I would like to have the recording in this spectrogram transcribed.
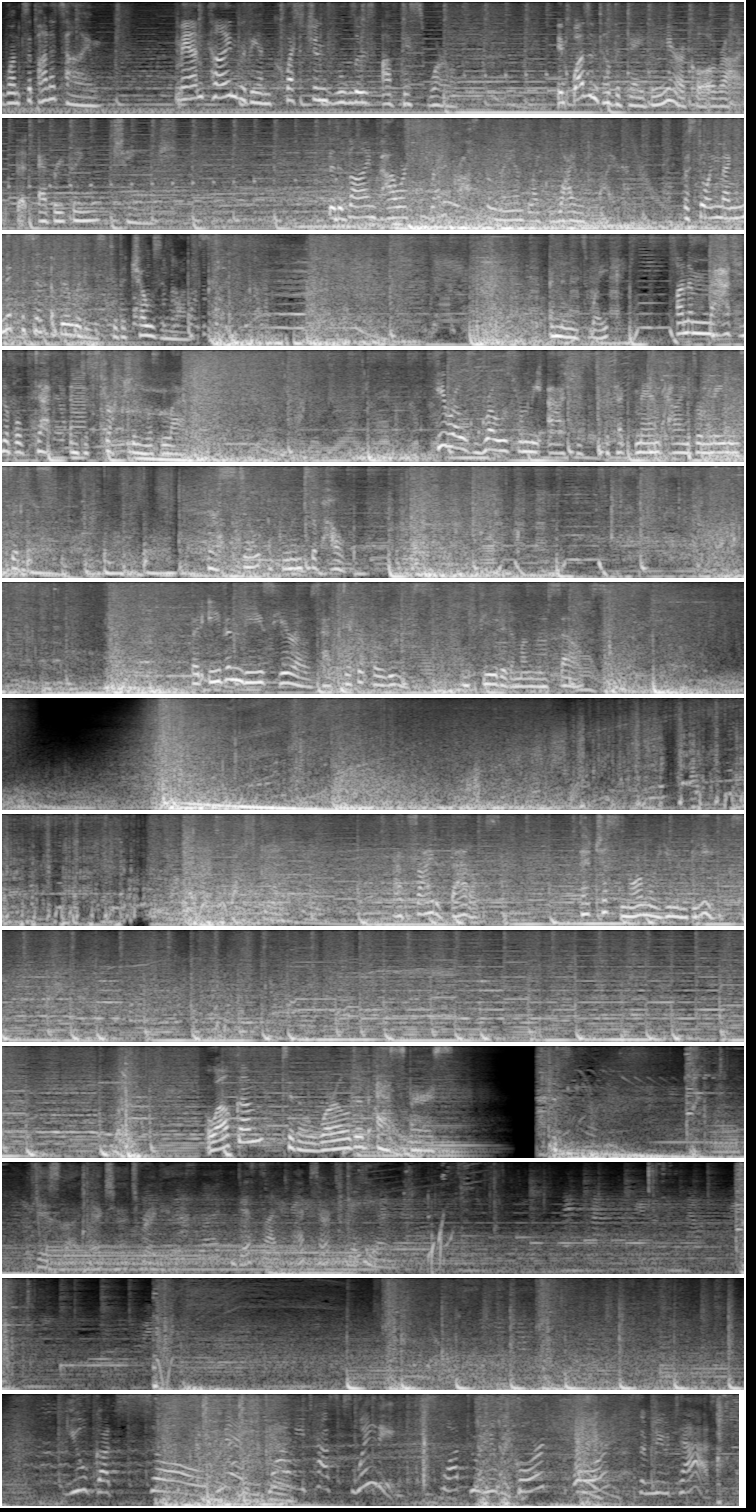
Once upon a time, mankind were the unquestioned rulers of this world. It wasn't until the day the miracle arrived that everything changed. The divine power spread across the land like wildfire, bestowing magnificent abilities to the chosen ones. And in its wake, unimaginable death and destruction was left. Heroes rose from the ashes to protect mankind's remaining cities. There's still a glimpse of hope. But even these heroes had different beliefs and feuded among themselves. Outside of battles, they're just normal human beings. Welcome to the world of espers. Dislyte X Hertz Radio. Dislyte Excerpt Radio. Bounty waiting. Swap to a new record or some new tasks.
